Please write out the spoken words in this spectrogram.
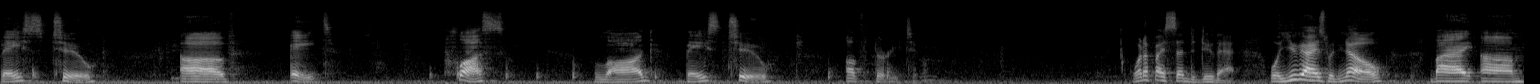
base 2 of 8 plus log base 2 of 32? What if I said to do that? Well, you guys would know by um,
